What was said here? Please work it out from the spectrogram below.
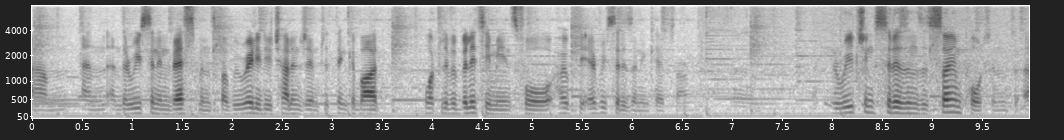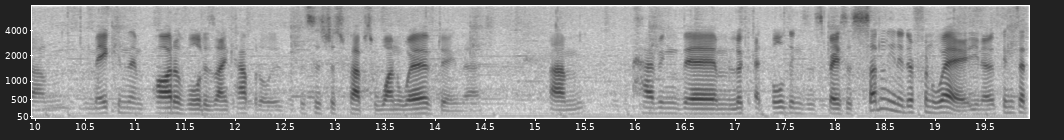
um, and, and, the recent investments, but we really do challenge them to think about what livability means for hopefully every citizen in Cape Town. Reaching citizens is so important. Um, making them part of World Design Capital, is, this is just perhaps one way of doing that. Um, having them look at buildings and spaces suddenly in a different way, you know, things that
